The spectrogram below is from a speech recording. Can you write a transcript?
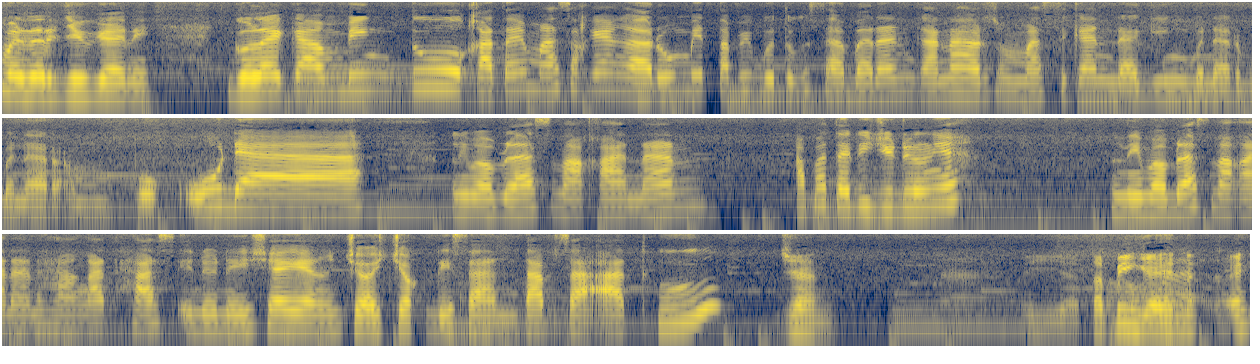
Bener juga nih. Gulai kambing tuh katanya masaknya nggak rumit tapi butuh kesabaran karena harus memastikan daging benar-benar empuk. Udah 15 makanan apa tadi judulnya? 15 makanan hangat khas Indonesia yang cocok disantap saat hu. Jan. Iya, tapi nggak enak. Eh,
